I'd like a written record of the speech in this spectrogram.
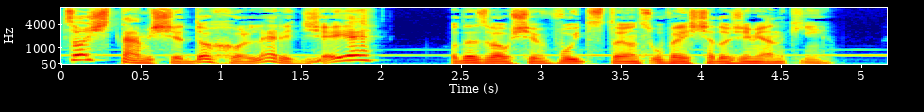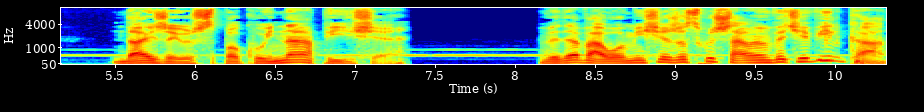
Coś tam się do cholery dzieje? Odezwał się wójt stojąc u wejścia do ziemianki. Dajże już spokój, napij się. Wydawało mi się, że słyszałem wycie wilka.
